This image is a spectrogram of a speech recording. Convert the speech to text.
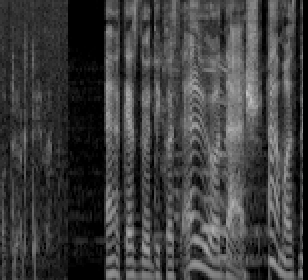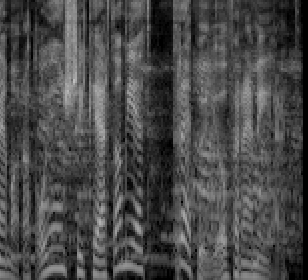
a történet. Elkezdődik az előadás, ám az nem arat olyan sikert, amilyet Trepüljov remélt.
